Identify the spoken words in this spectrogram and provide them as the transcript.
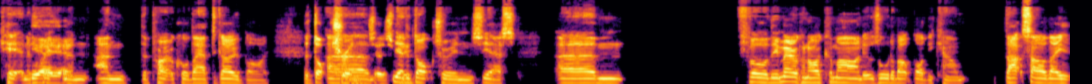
kit and equipment yeah, and the protocol they had to go by. The doctrines, um, yeah, the doctrines, yes. Um, for the American High Command, it was all about body count. that's how they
